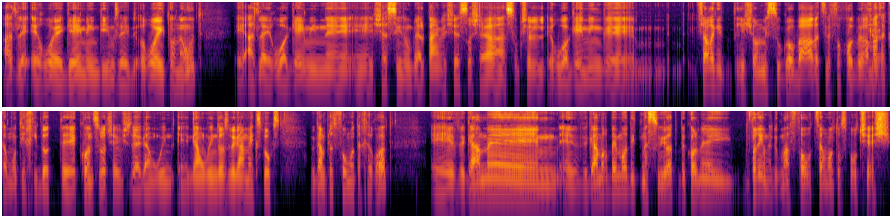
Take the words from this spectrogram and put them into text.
עד לאירועי גיימינג, אם זה אירועי עיתונאות. אה, עד לאירוע גיימינג אה, אה, שעשינו ב-2016 שהיה סוג של אירוע גיימינג אפשר להגיד ראשון מסוגו בארץ לפחות ברמת כן. הכמות יחידות קונסולות שהיו שזה היה גם, ווין, אה, גם Windows וגם Xbox וגם פלטפורמות אחרות וגם וגם הרבה מאוד התנסויות בכל מיני דברים לדוגמה Forza Motorsport 6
